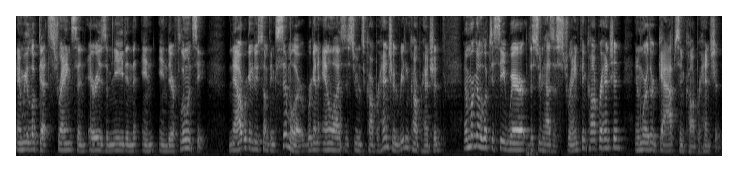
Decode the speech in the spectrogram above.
and we looked at strengths and areas of need in, in, in their fluency. Now we're going to do something similar. We're going to analyze the student's comprehension, reading comprehension, and we're going to look to see where the student has a strength in comprehension and where there are gaps in comprehension.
